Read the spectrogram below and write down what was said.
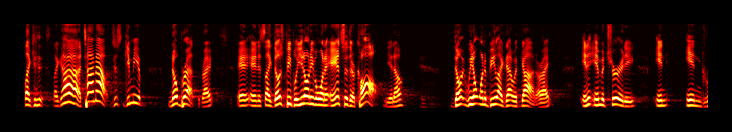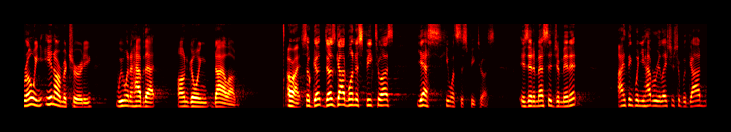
Like, like ah, time out. Just give me a no breath, right? And, and it's like those people, you don't even want to answer their call, you know? Don't, we don't want to be like that with God, all right? In immaturity, in in growing in our maturity, we want to have that ongoing dialogue. All right, so does God want to speak to us? Yes, He wants to speak to us. Is it a message a minute? I think when you have a relationship with God,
